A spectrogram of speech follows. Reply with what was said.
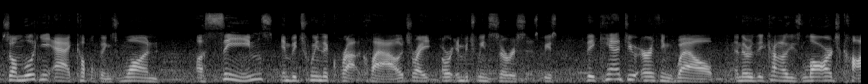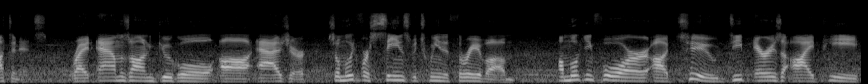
so I'm looking at a couple things. One, uh, seams in between the clouds, right, or in between services, because they can't do everything well, and they're the, kind of these large continents, right? Amazon, Google, uh, Azure. So I'm looking for seams between the three of them. I'm looking for uh, two deep areas of IP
